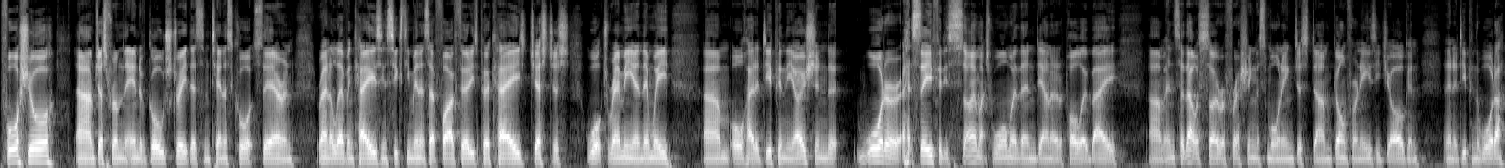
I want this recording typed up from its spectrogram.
foreshore um, just from the end of Gould Street. There's some tennis courts there and ran 11 Ks in 60 minutes at 5.30s per K. Jess just walked Remy and then we um, all had a dip in the ocean. The water at Seaford is so much warmer than down at Apollo Bay. Um, and so that was so refreshing this morning, just um, going for an easy jog and, and then a dip in the water.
